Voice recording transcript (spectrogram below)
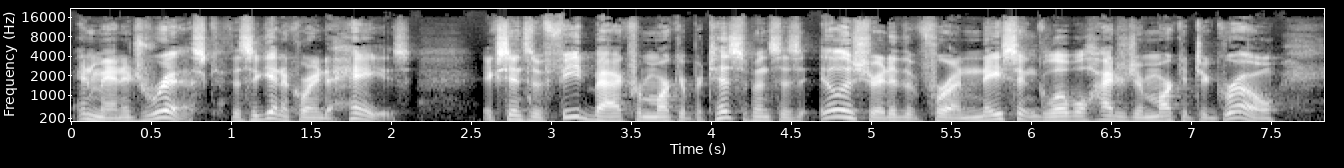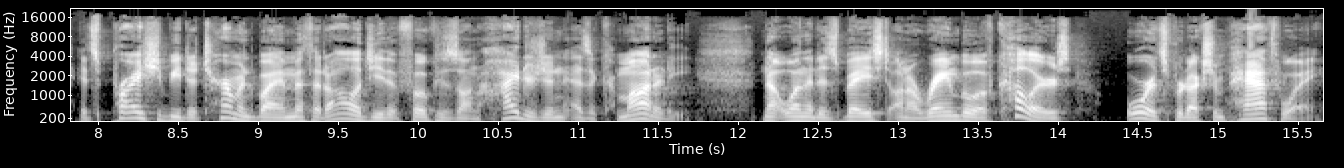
and manage risk. This again, according to Hayes. Extensive feedback from market participants has illustrated that for a nascent global hydrogen market to grow, its price should be determined by a methodology that focuses on hydrogen as a commodity, not one that is based on a rainbow of colors or its production pathway.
